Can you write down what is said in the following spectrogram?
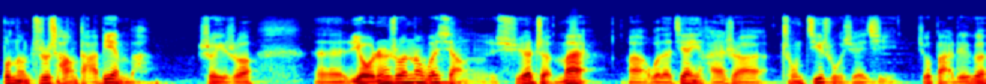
不能知常达变吧。所以说，呃，有人说，那我想学诊脉啊，我的建议还是啊，从基础学起，就把这个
